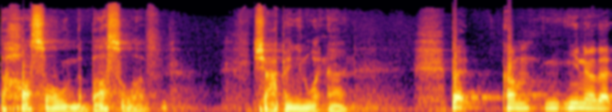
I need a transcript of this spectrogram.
the hustle and the bustle of shopping and whatnot. But um, you know that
